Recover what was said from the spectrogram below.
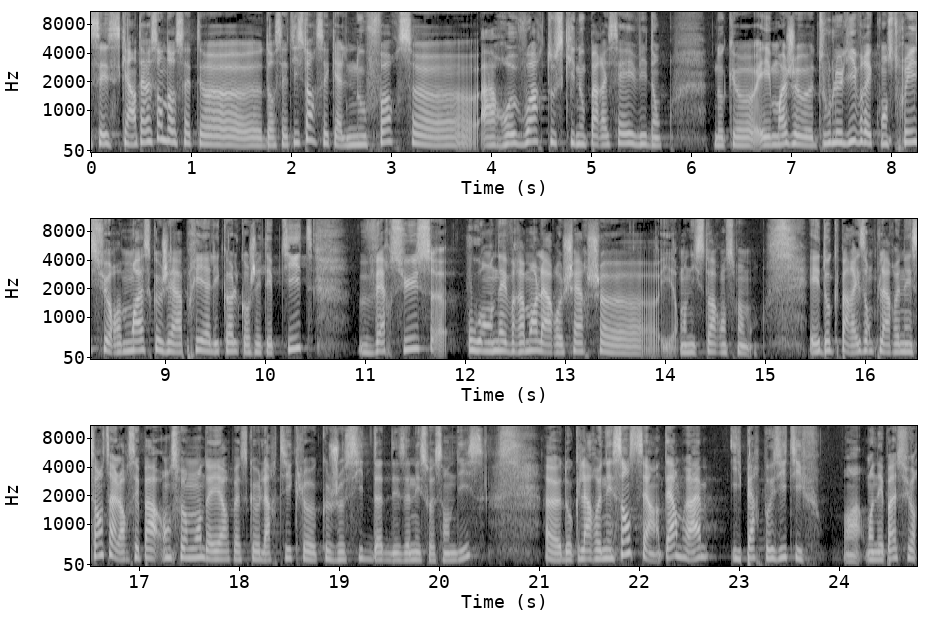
c'est ce qui est intéressant dans cette dans cette histoire, c'est qu'elle nous force à revoir tout ce qui nous paraissait évident. Donc, et moi, je, tout le livre est construit sur moi ce que j'ai appris à l'école quand j'étais petite, versus où en est vraiment la recherche euh, en histoire en ce moment. Et donc, par exemple, la Renaissance, alors c'est pas en ce moment d'ailleurs, parce que l'article que je cite date des années 70. Euh, donc, la Renaissance, c'est un terme quand même hyper positif. On n'est pas sur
